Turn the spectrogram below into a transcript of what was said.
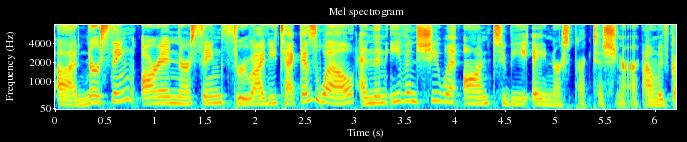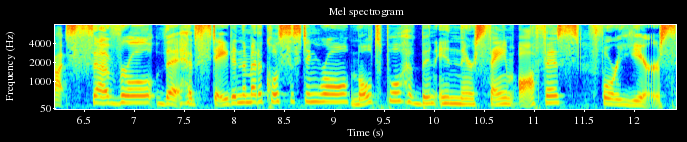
uh, nursing, RN nursing through Ivy Tech as well. And then even she went on to be a nurse practitioner. Um, we've got several that have stayed in the medical assisting role, multiple have been in their same office for years.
